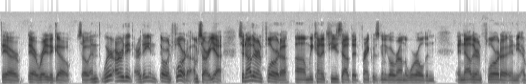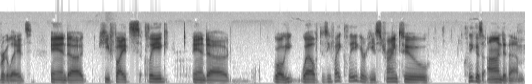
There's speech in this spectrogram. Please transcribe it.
they are they are ready to go. So and where are they? Are they in? Oh, in Florida. I'm sorry. Yeah. So now they're in Florida. Um, we kind of teased out that Frank was going to go around the world, and and now they're in Florida in the Everglades, and uh, he fights Klieg, and uh, well he well does he fight Klieg or he's trying to Klieg is on to them.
